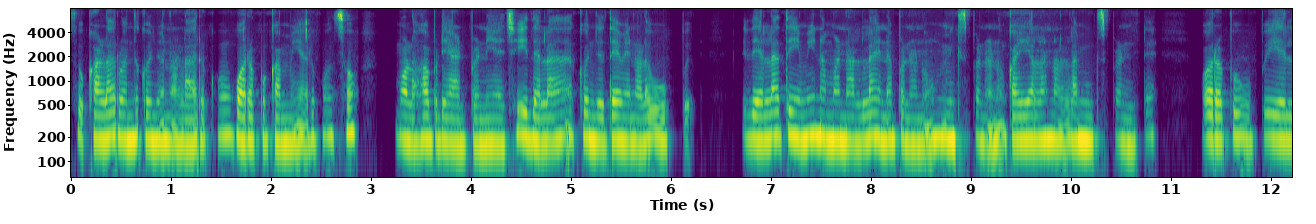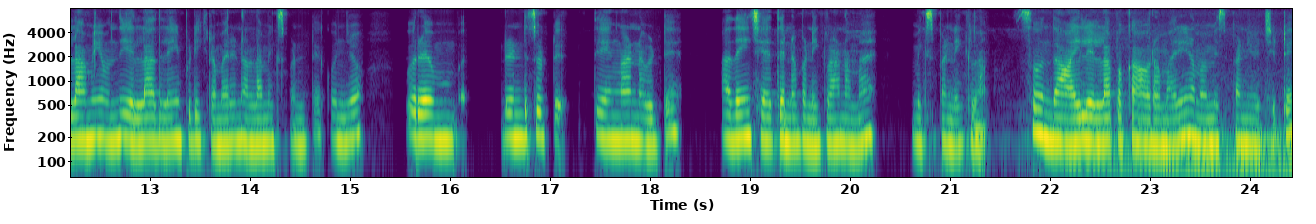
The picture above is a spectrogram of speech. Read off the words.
ஸோ கலர் வந்து கொஞ்சம் நல்லாயிருக்கும் உரப்பு கம்மியாக இருக்கும். ஸோ மிளகா பொடி ஆட் பண்ணியாச்சு. இதெல்லாம் கொஞ்சம் தேவையான அளவு உப்பு. இது எல்லாத்தையுமே நம்ம நல்லா என்ன பண்ணணும்? மிக்ஸ் பண்ணணும். கையால் நல்லா மிக்ஸ் பண்ணிட்டு உரப்பு உப்பு எல்லாமே வந்து எல்லா இதுலேயும் பிடிக்கிற மாதிரி நல்லா மிக்ஸ் பண்ணிட்டு கொஞ்சம் ஒரு ரெண்டு சொட்டு தேங்காய் எண்ணெய் விட்டு அதையும் சேர்த்து என்ன பண்ணிக்கலாம்? நம்ம மிக்ஸ் பண்ணிக்கலாம். ஸோ இந்த ஆயில் எல்லா பக்கம் ஆகிற மாதிரி நம்ம மிக்ஸ் பண்ணி வச்சுட்டு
